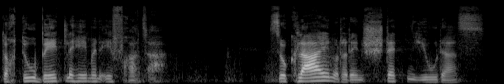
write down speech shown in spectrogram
Doch du, Bethlehem in Ephrata, so klein unter den Städten Judas,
